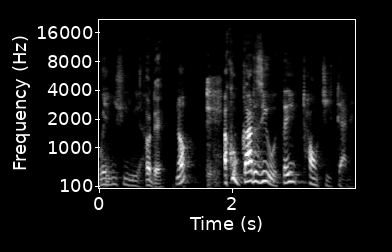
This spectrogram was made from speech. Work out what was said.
ဝယ်ပြီးစီးလို့ရတယ်ဟုတ်တယ်နော်အခုကားတစ်စီးကို3000ချီတန်တယ်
